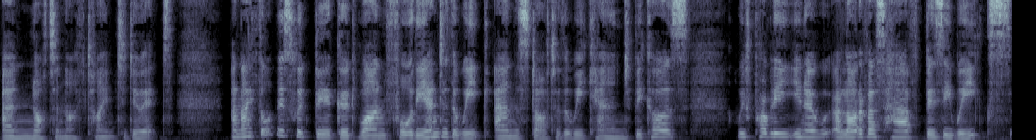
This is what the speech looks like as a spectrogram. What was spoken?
and Not Enough Time to Do It. And I thought this would be a good one for the end of the week and the start of the weekend because we've probably, you know, a lot of us have busy weeks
